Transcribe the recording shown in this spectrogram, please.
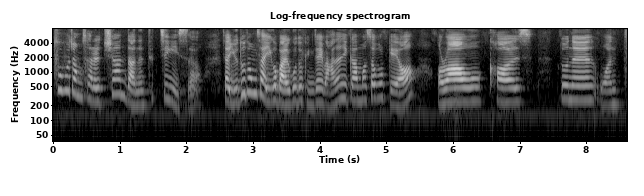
투부정사를 취한다는 특징이 있어요. 자, 유도동사 이거 말고도 굉장히 많으니까 한번 써볼게요. allow, cause 또는 want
